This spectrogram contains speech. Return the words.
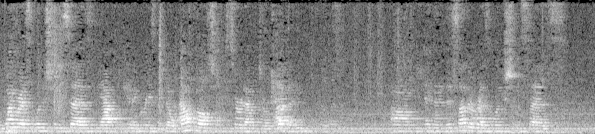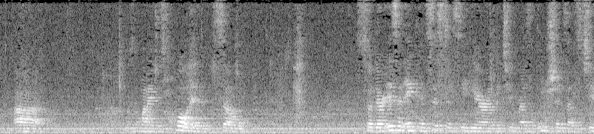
the one resolution says the applicant agrees that no alcohol shall be served after 11. Um, And then this other resolution says, uh, was the one I just quoted, so, so there is an inconsistency here in the two resolutions as to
